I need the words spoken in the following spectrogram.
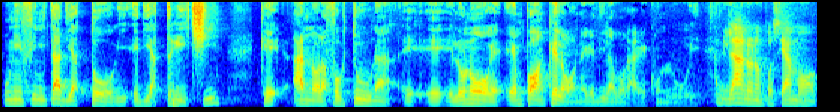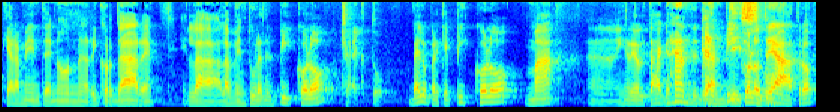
un'infinità di attori e di attrici che hanno la fortuna e, e, e l'onore e un po' anche l'onere di lavorare con lui. A Milano non possiamo chiaramente non ricordare la, l'avventura del piccolo. Certo. Bello perché piccolo ma in realtà grande teatro, piccolo teatro.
